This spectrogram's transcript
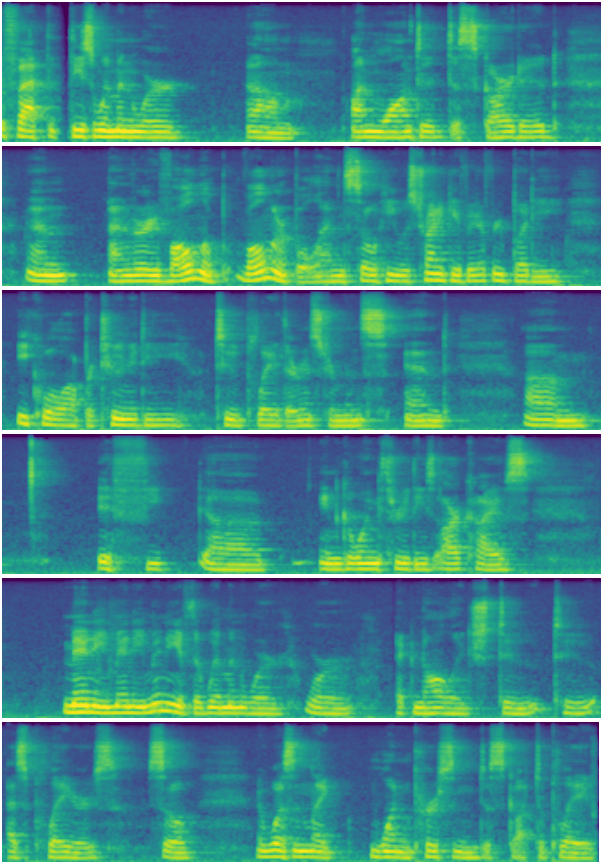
the fact that these women were um, unwanted, discarded, and and very vulnerable, vulnerable, and so he was trying to give everybody equal opportunity to play their instruments. And um, if you, uh, in going through these archives, many, many, many of the women were were acknowledged to to as players. So it wasn't like one person just got to play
